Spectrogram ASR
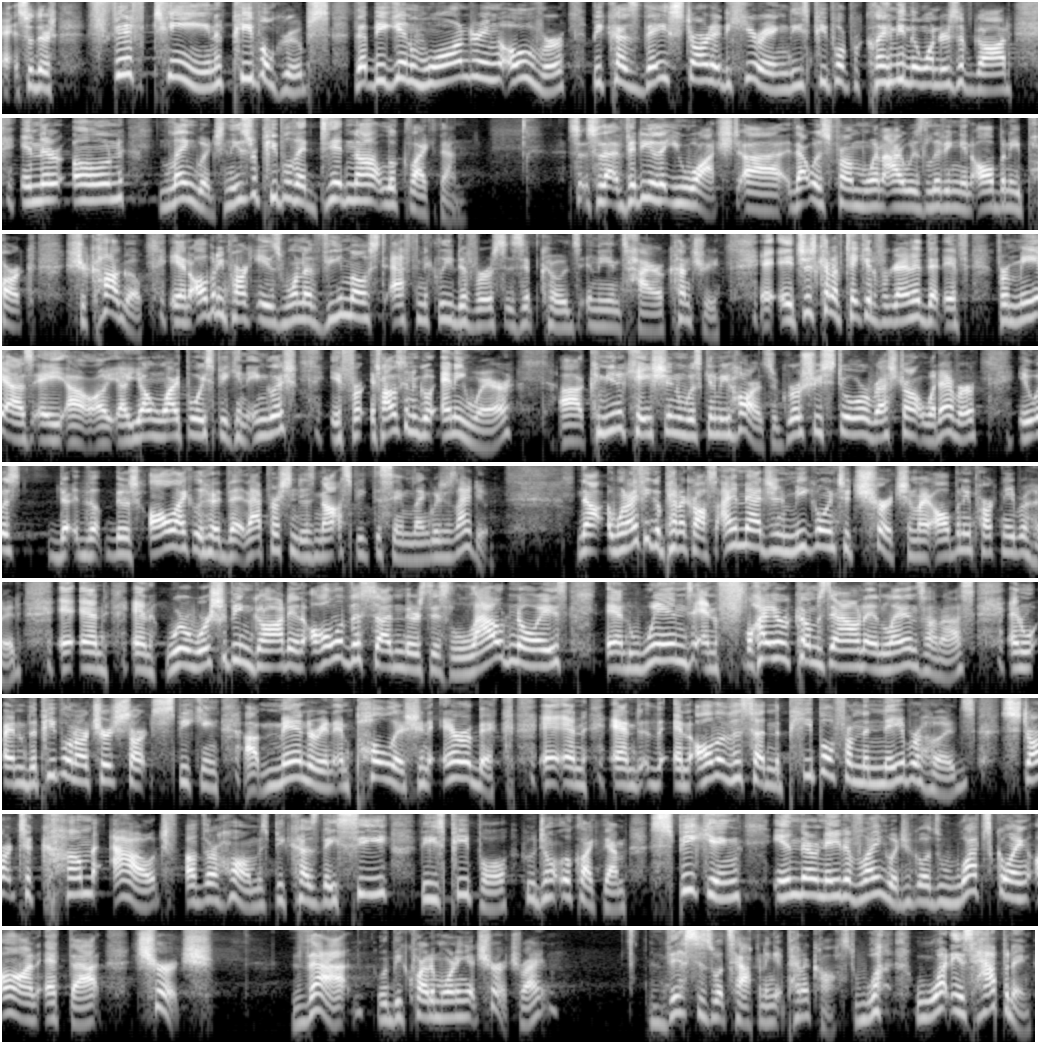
Eh, so there's 15 people groups that begin wandering over because they started hearing these people proclaiming the wonders of God in their own language. And these were people that did not look like them. So, so, that video that you watched, uh, that was from when I was living in Albany Park, Chicago. And Albany Park is one of the most ethnically diverse zip codes in the entire country. It, it's just kind of taken for granted that if, for me as a, a, a young white boy speaking English, if, if I was going to go anywhere, uh, communication was going to be hard. So grocery store, restaurant, whatever, it was, there's all likelihood that that person does not speak the same language as I do. Now, when I think of Pentecost, I imagine me going to church in my Albany Park neighborhood, and, and, we're worshiping God, and all of a sudden there's this loud noise, and wind and fire comes down and lands on us, and, and the people in our church start speaking uh, Mandarin and Polish and Arabic, and, and, and all of a sudden the people from the neighborhoods start to come out of their homes because they see these people who don't look like them speaking in their native language. It goes, What's going on at that church? That would be quite a morning at church, right? This is what's happening at Pentecost. What, what is happening?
